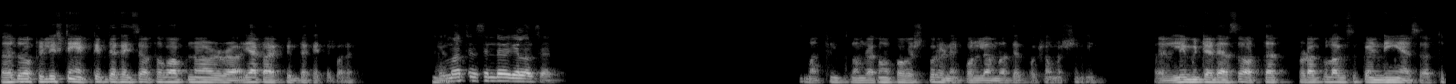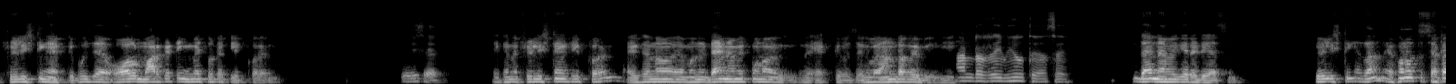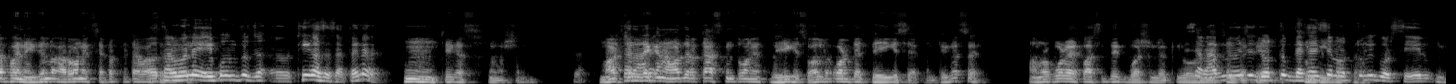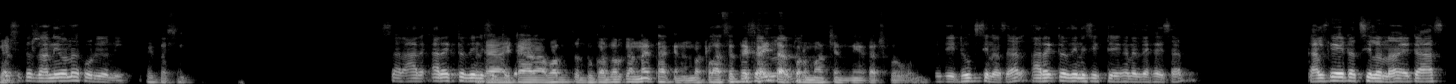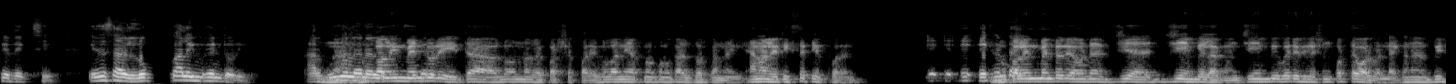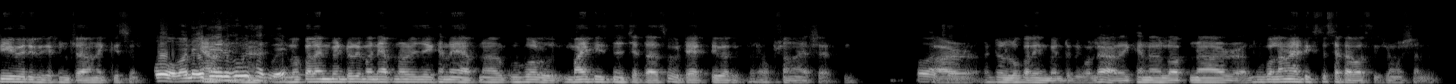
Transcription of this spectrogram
হয়তো ফ্রি লিস্টিং অ্যাক্টিভ দেখাইছে অথবা আপনার ইয়াটা অ্যাক্টিভ দেখাইতে পারে। মার্চেন্ট সেন্টারে গেলাম স্যার। মার্চেন্ট তো আমরা এখনও প্রবেশ করি নাই করলে আমরা দেখব সমস্যা নেই। লিমিটেড আছে অর্থাৎ প্রোডাক্টগুলো কিছু পেন্ডিং এ আছে। অর্থাৎ ফ্রি লিস্টিং অ্যাক্টিভ ওই যে অল মার্কেটিং মেথডে ক্লিক করেন। জি স্যার। এখানে ফ্রি লিস্টিং ক্লিক করেন। এখানে মানে ডাইনামিক কোনো অ্যাক্টিভ আছে। এগুলো আন্ডার রিভিউ আন্ডার রিভিউতে আছে। ডাইনামিকে রেডি আছে ফ্রি লিস্টিং এ যান। এখনও তো সেট আপ হয় না এগুলো আরও অনেক সেট আপ টেট ও, আছে। তার মানে এই পর্যন্ত ঠিক আছে স্যার তাই না? হুম ঠিক আছে সমস্যা নেই। মার্চেন্ট আর- দেখেন আমাদের কাজ কিন্তু অনেক হয়ে গেছে। অল- অর্ধেক হয়ে গেছে এখন ঠিক আছে? আমরা পরে ক্লাসে দেখব আসলে কীভাবে স্যার আপনি ওই যে যতটুকু দেখাইছেন অতটুকুই করছি। এর বেশি তো জানিও না করিও নি। ঠিক আছে। স্যার আর আরেকটা জিনিস এটা এটা আর আপাতত ঢোকা দরকার নাই থাকেন আমরা ক্লাসে দেখাই স্যার, না, তারপর মার্চেন্ট নিয়ে কাজ করব। জি ঢুকছি না স্যার। আরেকটা জিনিস একটু এখানে দেখাই স্যার। কালকে এটা ছিল না এটা আজকে দেখছি। এই যে স্যার লোকাল ইনভেন্টরি আর গুগল লোকাল অ্যানালিটিক্স ইনভেন্টরি এটা হলো অন্য ব্যাপার স্যাপার এগুলো নিয়ে আপনার কোনো কাজ দরকার নাই। অ্যানালিটিক্সে ক্লিক করেন। লোকাল ইনভেন্টরি জিএমবি লাগবে। জিএমবি ভেরিফিকেশন করতে পারবেন না এখানে ভেরিফিকেশন চায় অনেক কিছু। ও মানে এটা এরকমই হ্যাঁ, থাকবে লোকাল ইনভেন্টরি মানে আপনার যে এখানে আপনার গুগল মাই বিজনেস যেটা আছে ওইটা অ্যাক্টিভের অপশন আসে আর কি। আচ্ছা আর আচ্ছা। এটা লোকাল ইনভেন্টরি বলে। আর এখানে হলো আপনার গুগল অ্যানালিটিক্স তো সেট আপ আছে সমস্যা নেই।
